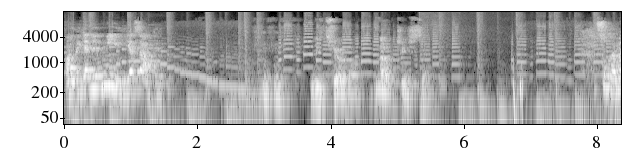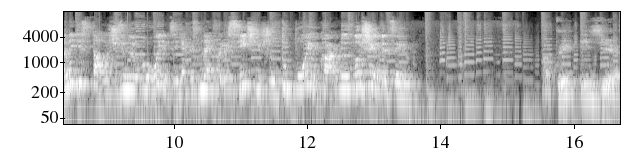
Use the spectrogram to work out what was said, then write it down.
Але я не вмію в'язати. Нічого, навчишся. Слухай, мене дістало, що зі мною поводяться як із найпересічнішою тупою карною злочинницею. Ти і є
